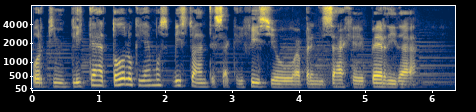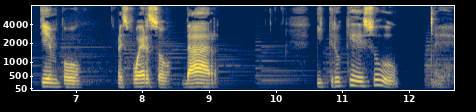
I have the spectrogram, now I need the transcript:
porque implica todo lo que ya hemos visto antes, sacrificio, aprendizaje, pérdida, tiempo, esfuerzo, dar. Y creo que eso eh,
